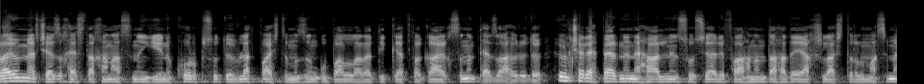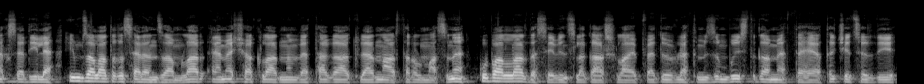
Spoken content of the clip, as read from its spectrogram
rayon mərkəzi xəstəxanasının yeni korpusu dövlət başçımızın Qubalılara diqqət və qayğısının təzahürüdür. Ölkə rəhbərinin əhalinin sosial rifahının daha da yaxşılaşdırılması məqsədi ilə imzaladığı sərəncamlar, əmək haqlarının və təqaüdlərin artırılmasını Qubalılar da sevinclə qarşılayıb və dövlətimizin bu istiqamətdə həyata keçirdiyi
